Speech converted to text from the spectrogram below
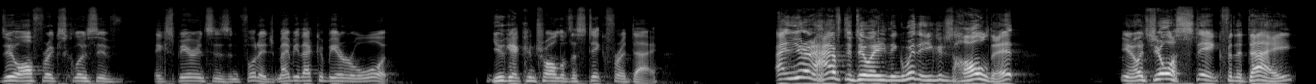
do offer exclusive experiences and footage. Maybe that could be a reward. You get control of the stick for a day. And you don't have to do anything with it. You can just hold it. You know, it's your stick for the day.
